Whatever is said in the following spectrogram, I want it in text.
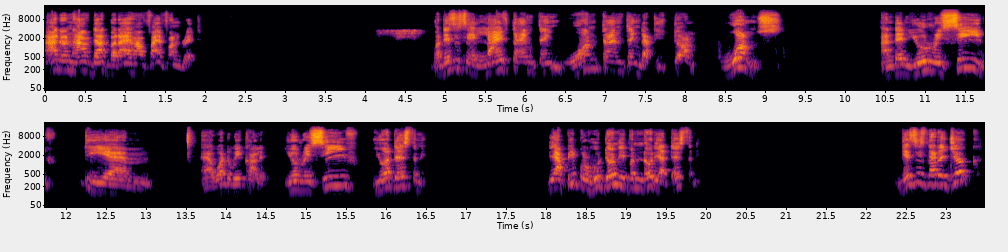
I don't have that, but I have five hundred. But this is a lifetime thing, one-time thing that is done once, and then you receive the um, uh, what do we call it? You receive your destiny. There are people who don't even know their destiny. This is not a joke.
